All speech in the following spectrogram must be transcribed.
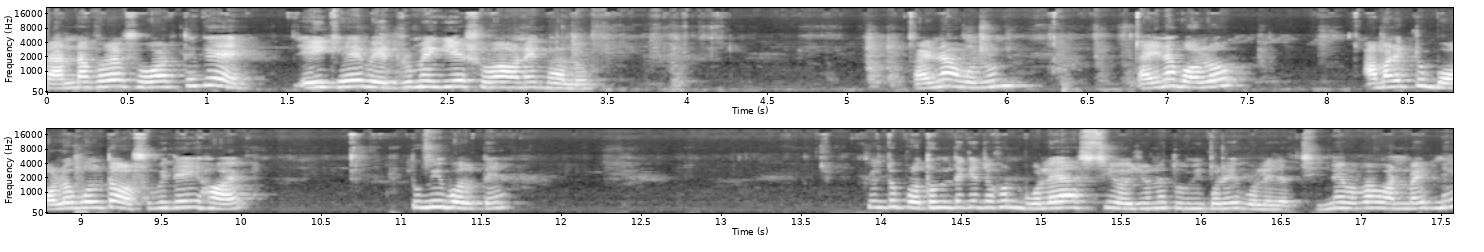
রান্নাঘরে শোয়ার থেকে এই খেয়ে বেডরুমে গিয়ে শোয়া অনেক ভালো। তাই না বলুন? তাই না বলো? আমার একটু বলো বলতে অসুবিধেই হয়। তুমি বলতে। কিন্তু প্রথম থেকে যখন বলে আসছি, ওই জন্য তুমি করেই বলে যাচ্ছি। নে বাবা ওয়ান বাইট নে।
